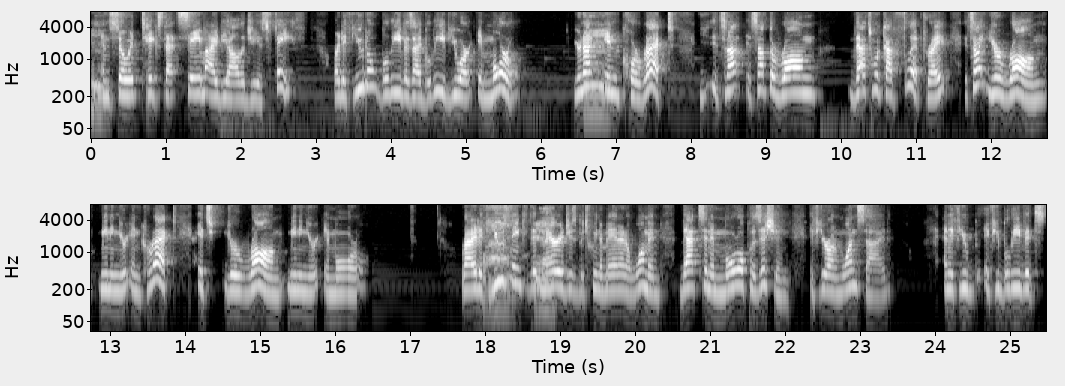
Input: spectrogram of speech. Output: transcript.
Mm-hmm. And so it takes that same ideology as faith, right? If you don't believe as I believe, you are immoral. You're not mm-hmm. incorrect. It's not it's not the wrong that's what got flipped, right? It's not you're wrong, meaning you're incorrect. It's you're wrong, meaning you're immoral. Right? If wow. you think that yeah. marriage is between a man and a woman, that's an immoral position if you're on one side. And if you if you believe it's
